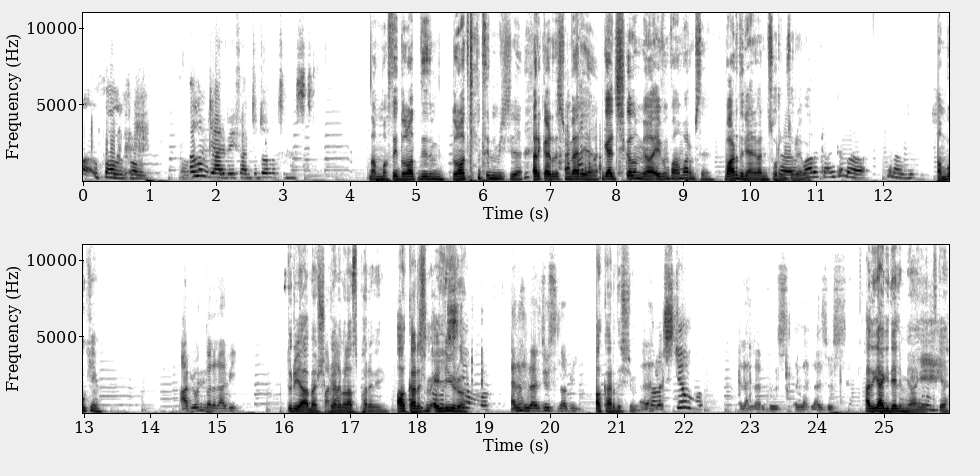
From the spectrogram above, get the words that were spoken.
Aa, Sağ olun sağ olun. Alın diğer beyefendi donatınız. Lan masayı donat dedim. Donat getirmiş ya. Ver kardeşim ver ya. Gel çıkalım ya. Evin falan var mı senin? Vardır yani ben sordum Ee, soruya bak. var kanka da birazcık. Lan bu kim? Abi 10 dolar abi. Dur ya ben şu Bana garibe abi. biraz para vereyim. Al kardeşim 50 euro. İstiyor mu? Allah razı olsun abi. Al kardeşim. Allah, Donat istiyor mu? Allah razı olsun. Allah razı olsun. Hadi gel gidelim ya Yiğit gel.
